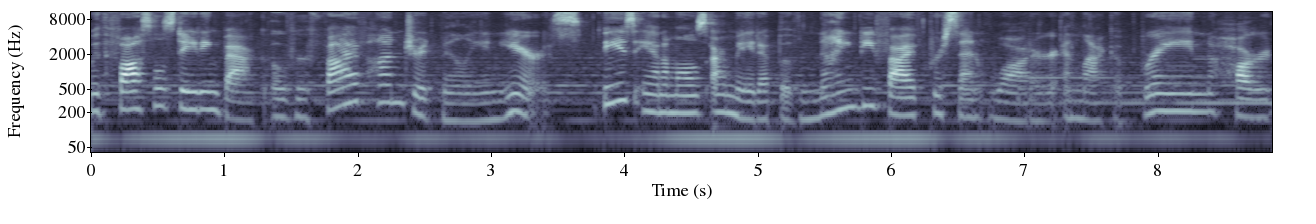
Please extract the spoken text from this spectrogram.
with fossils dating back over 500 million years. These animals are made up of 95% water and lack a brain, heart,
